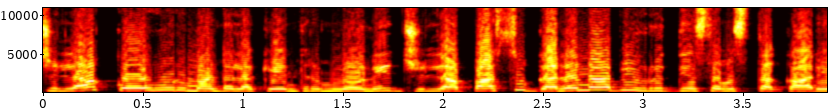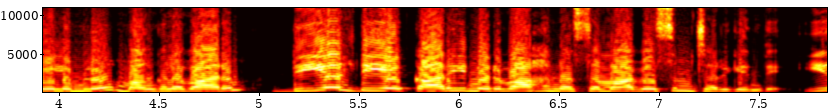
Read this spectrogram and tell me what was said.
జిల్లా కోవూరు మండల కేంద్రంలోని జిల్లా పశు గణనాభివృద్ధి సంస్థ కార్యాలయంలో మంగళవారం డిఎల్డీఏ కార్యనిర్వహణ సమావేశం జరిగింది. ఈ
